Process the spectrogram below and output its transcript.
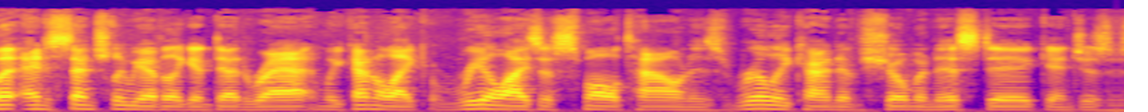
but essentially we have like a dead rat and we kind of like realize a small town is really kind of chauvinistic and just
